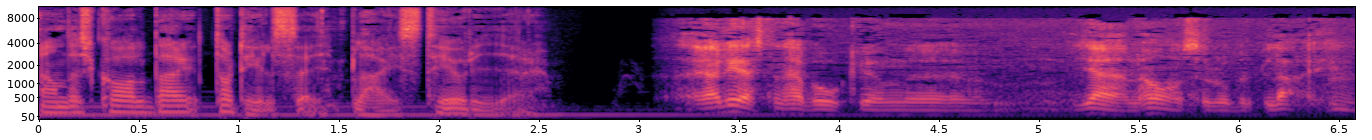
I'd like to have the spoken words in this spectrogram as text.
Anders Karlberg tar till sig Blys teorier. Jag läste den här boken eh, Järnhans och Robert Bly. Mm.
